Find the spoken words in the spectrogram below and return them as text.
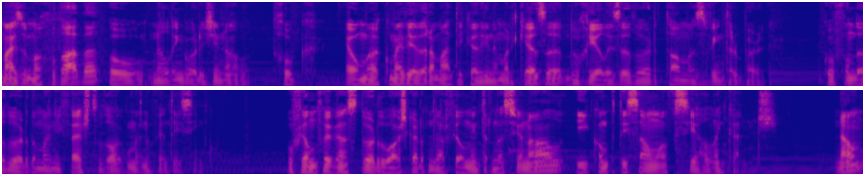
Mais uma rodada, ou na língua original Druk, é uma comédia dramática dinamarquesa do realizador Thomas Winterberg, cofundador do Manifesto Dogma 95. O filme foi vencedor do Oscar de Melhor Filme Internacional e competição oficial em Cannes. Não,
